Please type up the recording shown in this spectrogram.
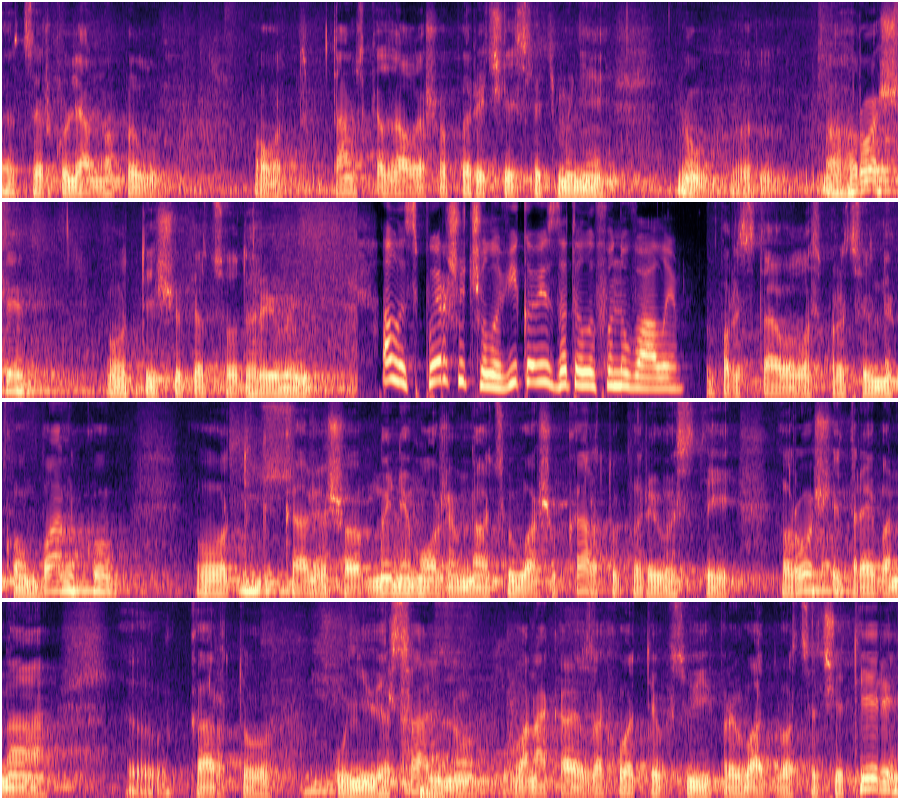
е, циркулярну пилу. От. Там сказали, що перечислять мені ну, е, гроші от 1500 гривень. Але спершу чоловікові зателефонували. Представилась працівником банку. От, каже, що ми не можемо на цю вашу карту перевести гроші, треба на е, карту універсальну. Вона каже, заходьте в свій приват 24,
